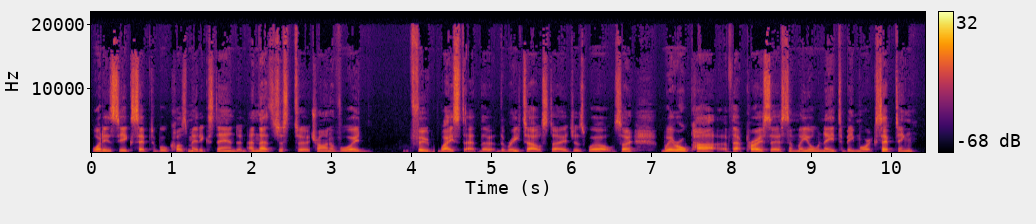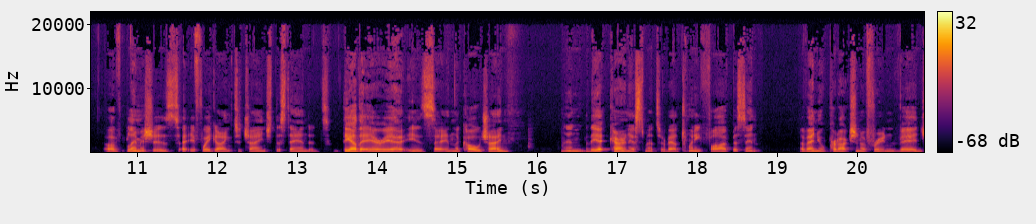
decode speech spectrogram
what is the acceptable cosmetic standard. And that's just to try and avoid food waste at the, the retail stage as well. So we're all part of that process and we all need to be more accepting of blemishes if we're going to change the standards. The other area is uh, in the cold chain, and the current estimates are about 25% of annual production of fruit and veg,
